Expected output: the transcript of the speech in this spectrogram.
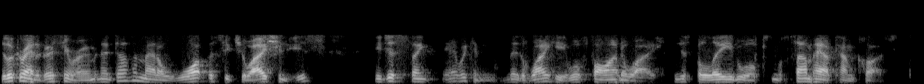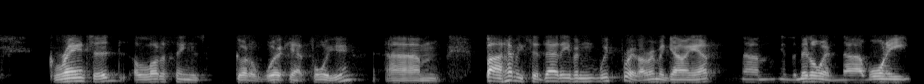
you look around the dressing room and it doesn't matter what the situation is. You just think, yeah, we can. There's a way here. We'll find a way. You just believe we'll, we'll somehow come close. Granted, a lot of things got to work out for you. Um, but having said that, even with Brett, I remember going out um, in the middle and uh, Warney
